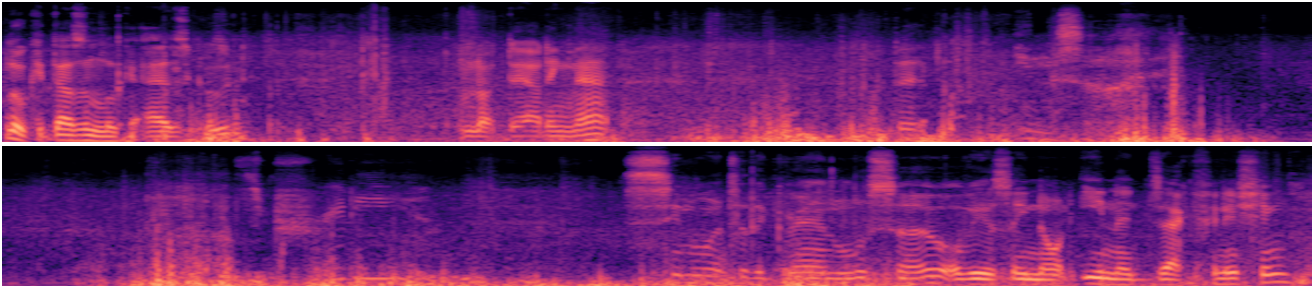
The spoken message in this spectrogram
Look, it doesn't look as good. I'm not doubting that. But inside, it's pretty similar to the Grand Lusso. Obviously not in exact finishing.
